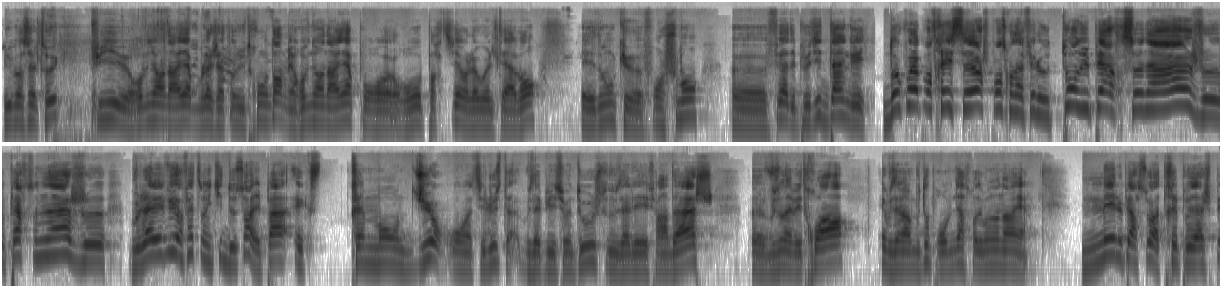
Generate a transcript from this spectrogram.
lui balancer le truc puis revenir en arrière. Bon là j'ai attendu trop longtemps mais revenir en arrière pour repartir là où elle était avant. Et donc franchement euh, faire des petites dingueries. Donc voilà pour Tracer, je pense qu'on a fait le tour du personnage. Euh, personnage, euh, vous l'avez vu, en fait son équipe de sort n'est pas extrêmement dur. c'est juste, vous appuyez sur une touche, vous allez faire un dash, vous en avez trois, et vous avez un bouton pour revenir 3 secondes en arrière. Mais le perso a très peu d'HP,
